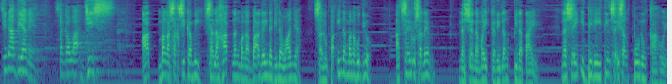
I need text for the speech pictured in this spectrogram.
sinabi yan eh, sa gawa, Gis. At mga saksi kami sa lahat ng mga bagay na ginawa niya sa lupain ng mga Hudyo at sa Jerusalem na siya na may kanilang pinatay, na siya'y ibinitin sa isang punong kahoy.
